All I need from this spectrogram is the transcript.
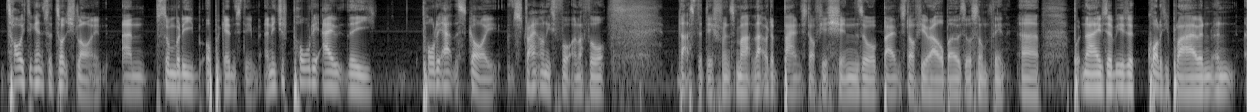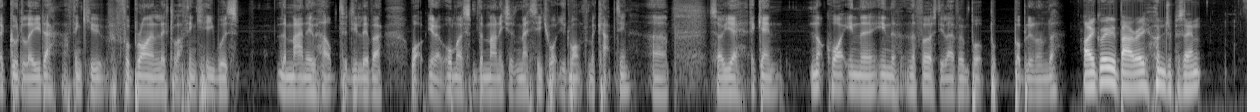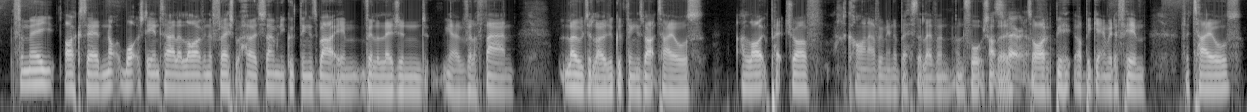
tight against the touchline and somebody up against him, and he just pulled it out the pulled it out the sky straight on his foot, and I thought. That's the difference, Matt. That would have bounced off your shins or bounced off your elbows or something. Uh, but now he's a, he's a quality player and, and a good leader. I think he, for Brian Little, I think he was the man who helped to deliver what you know almost the manager's message, what you'd want from a captain. Um, so yeah, again, not quite in the in the, in the first eleven, but, but bubbling under. I agree with Barry, hundred percent. For me, like I said, not watched Ian Taylor live in the flesh, but heard so many good things about him. Villa legend, you know, Villa fan. Loads and loads of good things about Tails. I like Petrov. I can't have him in a best eleven, unfortunately. fair enough. So I'd be I'd be getting rid of him for Tails.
